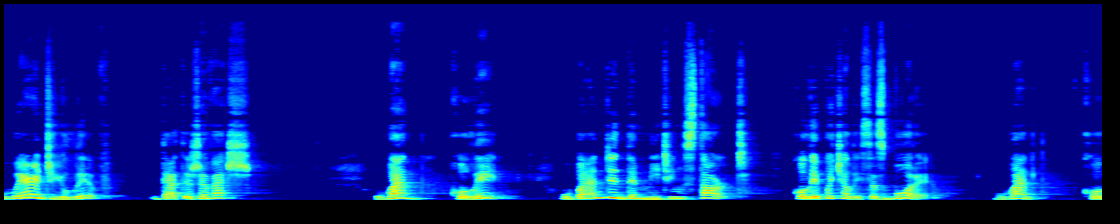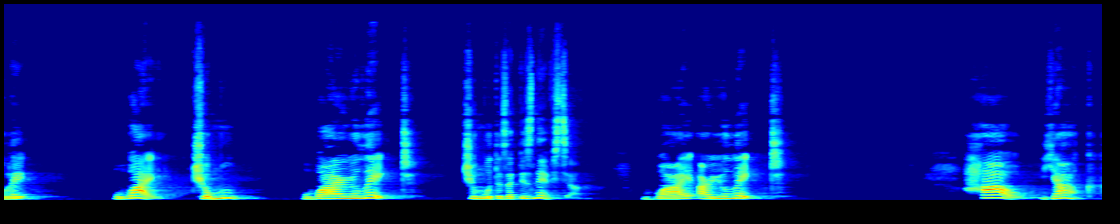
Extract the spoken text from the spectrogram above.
Where do you live? Де ти живеш? When коли? When did the meeting start? Коли почалися збори? When коли? Why чому? Why are you late? Чому ти запізнився? Why are you late? How як?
